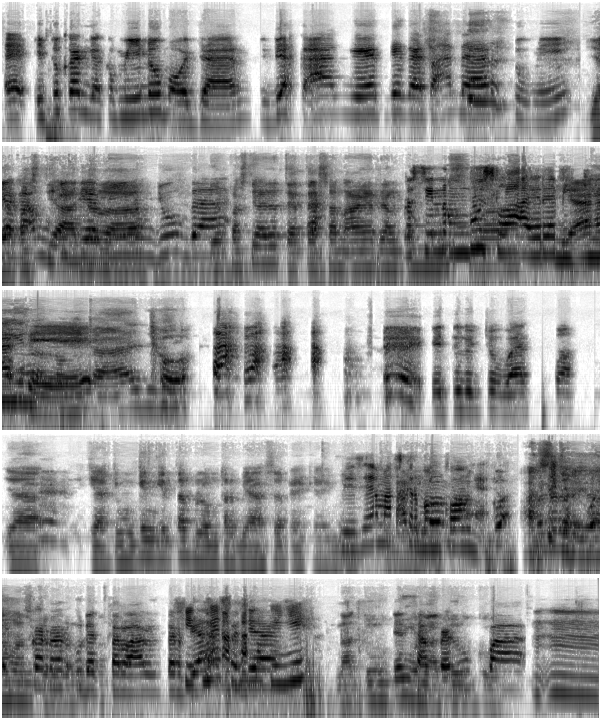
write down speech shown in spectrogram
Eh, itu kan gak keminum, Ojan. Dia kaget, dia gak sadar, Tumi. Ya, Ya, gak pasti mungkin ada dia lah. minum juga. ya pasti ada tetesan air yang Pasti nembus lah airnya Ya dikit. sih. Aja. Tuh. itu lucu banget. Wah, Ya, ya mungkin kita belum terbiasa kayak kayak gitu. Biasanya masker bengkong ya? gua- Astaga, menurut gua itu masker karena bengkong. udah terlalu terbiasa aja. kayaknya. Naturku, Jangan sampai naturku. lupa. Mm-mm.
